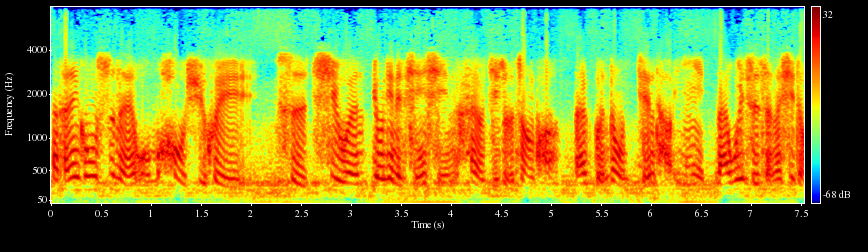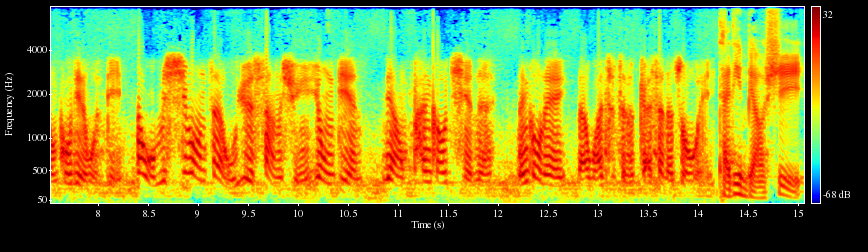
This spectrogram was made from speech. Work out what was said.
那台电公司呢？我们后续会是气温、用电的情形，还有机组的状况，来滚动检讨意义，来维持整个系统供电的稳定。那我们希望在五月上旬用电量攀高前呢，能够呢来完成整个改善的作为。”台电表示，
